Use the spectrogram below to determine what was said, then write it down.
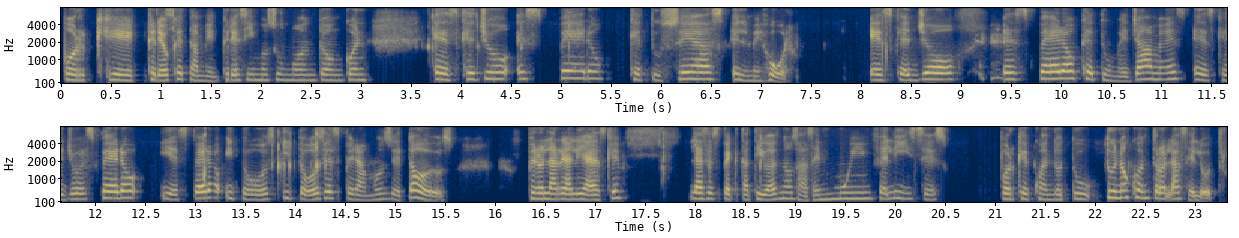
porque creo que también crecimos un montón con, es que yo espero que tú seas el mejor. Es que yo espero que tú me llames, es que yo espero y espero y todos y todos esperamos de todos. Pero la realidad es que las expectativas nos hacen muy infelices porque cuando tú tú no controlas el otro,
